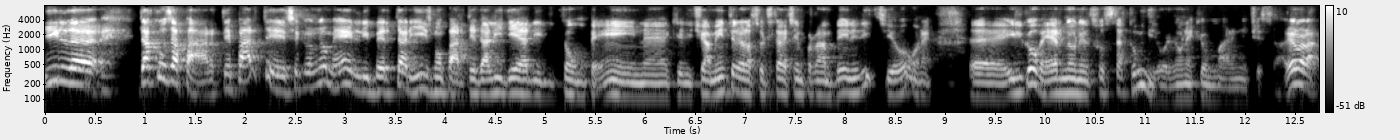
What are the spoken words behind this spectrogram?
il, da cosa parte? Parte, secondo me, il libertarismo, parte dall'idea di Tom Paine, che diceva mentre la società è sempre una benedizione, eh, il governo nel suo stato migliore non è che un male necessario. Allora,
